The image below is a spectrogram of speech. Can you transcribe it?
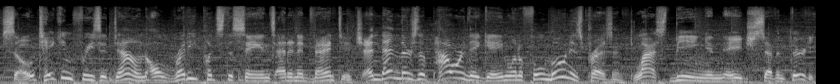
So, taking Frieza down already puts the Saiyans at an advantage, and then there's the power they gain when a full moon is present, last being in age 730.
